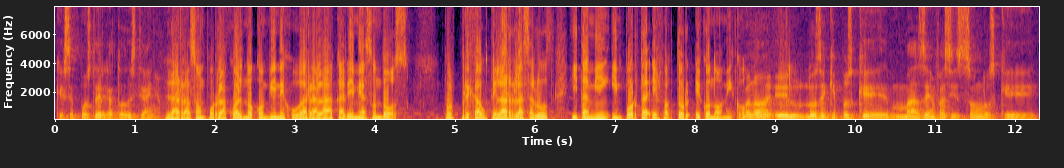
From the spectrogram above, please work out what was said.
que se posterga todo este año. La razón por la cual no conviene jugar a la academia son dos. Por precautelar la salud y también importa el factor económico. Bueno, los equipos que más énfasis son los que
